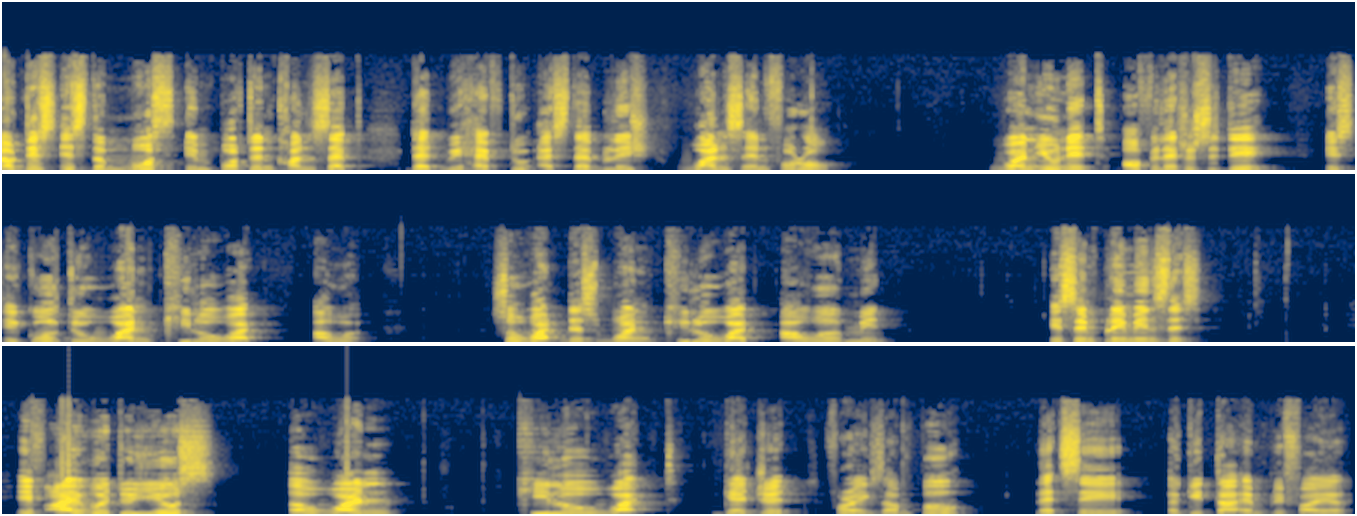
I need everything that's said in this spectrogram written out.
Now, this is the most important concept that we have to establish once and for all. One unit of electricity is equal to 1 kilowatt hour. So, what does 1 kilowatt hour mean? It simply means this. If I were to use a 1 kilowatt gadget, for example, let's say a guitar amplifier,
